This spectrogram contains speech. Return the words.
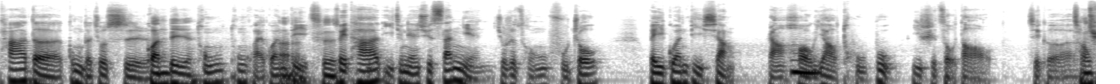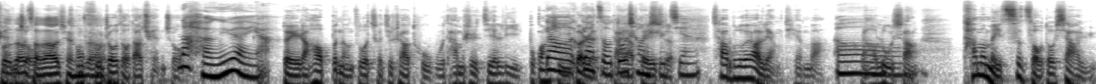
他的供的就是关帝。通通怀关帝，嗯是。所以他已经连续三年就是从福州背关帝像，然后要徒步一直走到这个从，福州走到泉州从福州走到泉州那。很远呀，对，然后不能坐车，就是要徒步。他们是接力，不光是一个人，要走多长时间？差不多要两天吧。哦，然后路上，他们每次走都下雨，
